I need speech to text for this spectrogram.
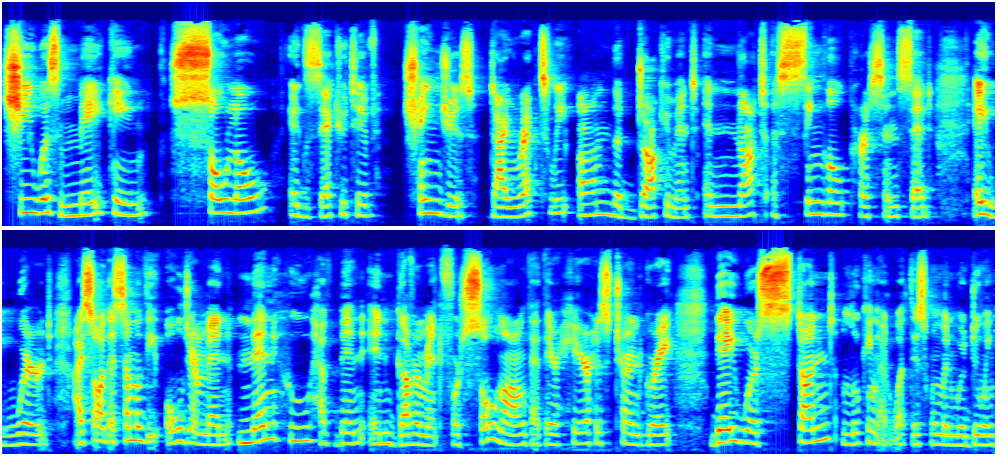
She was making solo executive changes directly on the document and not a single person said a word. I saw that some of the older men, men who have been in government for so long that their hair has turned gray, they were stunned looking at what this woman were doing.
